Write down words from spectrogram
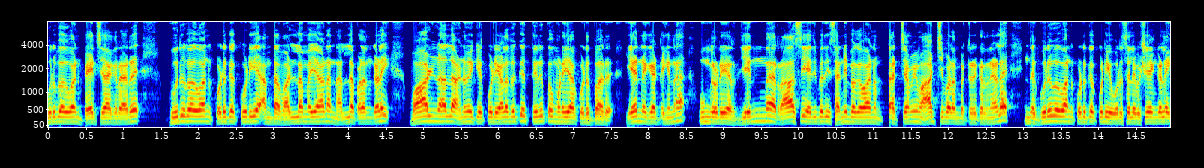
குரு பகவான் பயிற்சியாகிறாரு. குரு பகவான் கொடுக்கக்கூடிய அந்த வல்லமையான நல்ல பலன்களை வாழ்நாளில் அனுபவிக்கக்கூடிய அளவுக்கு திருப்பு முனையாக கொடுப்பாரு. ஏன்னு கேட்டிங்கன்னா உங்களுடைய ஜென்ம ராசி அதிபதி சனி பகவானும் தற்சமயம் ஆட்சி பலம் பெற்றிருக்கிறதுனால இந்த குரு பகவான் கொடுக்கக்கூடிய ஒரு சில விஷயங்களை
